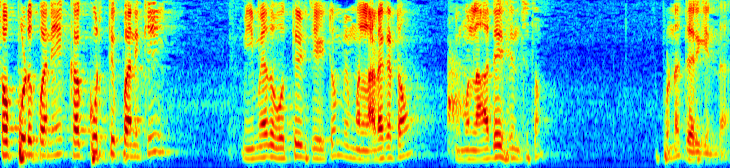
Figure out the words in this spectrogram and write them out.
తప్పుడు పని కక్కుర్తి పనికి మీ మీద ఒత్తిడి చేయటం మిమ్మల్ని అడగటం మిమ్మల్ని ఆదేశించటం ఇప్పుడు జరిగిందా?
